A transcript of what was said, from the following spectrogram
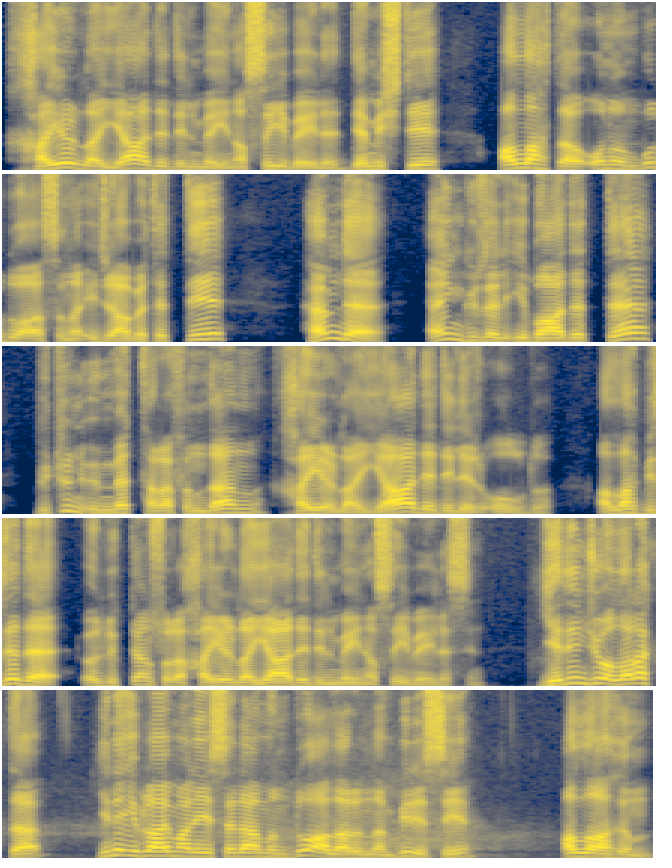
hayırla yad edilmeyi nasip eyle demişti. Allah da onun bu duasına icabet etti. Hem de en güzel ibadette bütün ümmet tarafından hayırla yad edilir oldu. Allah bize de öldükten sonra hayırla yad edilmeyi nasip eylesin. Yedinci olarak da yine İbrahim Aleyhisselam'ın dualarından birisi Allah'ım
